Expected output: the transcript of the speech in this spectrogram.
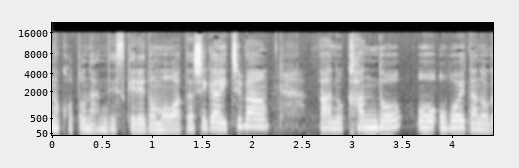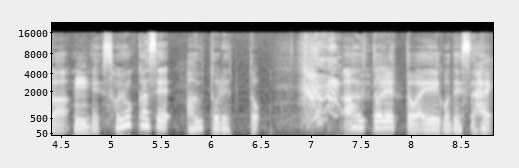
のことなんですけれども私が一番あの感動を覚えたのが、うんえそよ風アウトレットアウトレットは英語です。はい。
